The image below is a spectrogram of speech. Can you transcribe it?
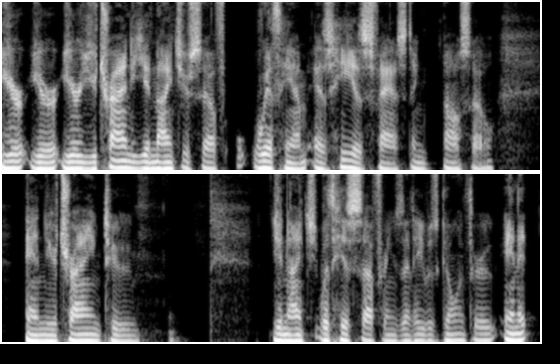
You're you're you're you're trying to unite yourself with Him as He is fasting also, and you're trying to unite with His sufferings that He was going through, and it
